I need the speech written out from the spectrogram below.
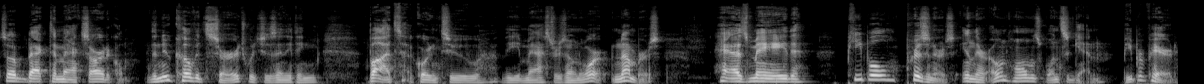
So back to Mac's article. The new COVID surge, which is anything but, according to the master's own numbers, has made people prisoners in their own homes once again. Be prepared.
